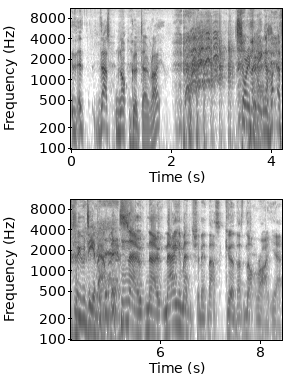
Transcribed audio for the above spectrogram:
uh, that's not good, though, right? Sorry for being a, a foodie about this. No, no. Now you mention it, that's good. That's not right. Yeah,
